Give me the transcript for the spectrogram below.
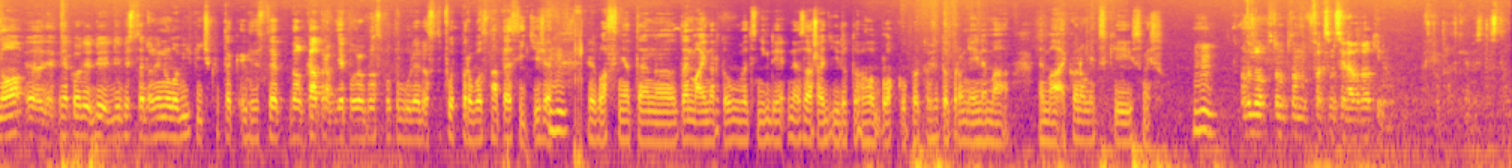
No, e, jako kdy, kdybyste dali nulový píčku, tak existuje velká pravděpodobnost, pokud bude dost furt provoz na té síti, že, mm-hmm. že vlastně ten, ten miner to vůbec nikdy nezařadí do toho bloku, protože to pro něj nemá, nemá ekonomický smysl. Mm-hmm. Ale to bylo v tom, v tom fakt jsem si dával velký no. Poplatky, aby se to stalo.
